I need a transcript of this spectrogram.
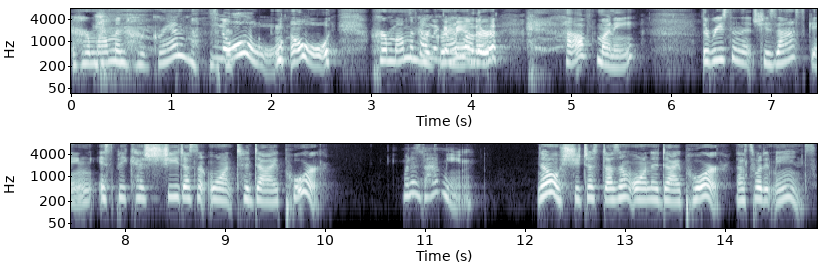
her mom and her grandmother. No. no, her mom and her like grandmother Amanda. have money. The reason that she's asking is because she doesn't want to die poor. What does that mean? No, she just doesn't want to die poor. That's what it means.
